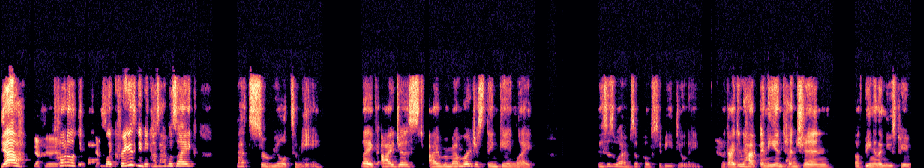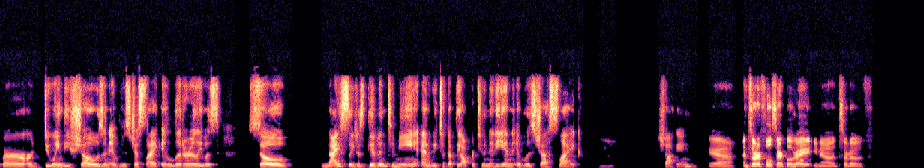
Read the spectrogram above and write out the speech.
Yeah, Yeah, yeah, yeah. totally. It was like crazy because I was like, that's surreal to me. Like I just I remember just thinking like this is what I'm supposed to be doing. Like I didn't have any intention of being in the newspaper or doing these shows and it was just like it literally mm-hmm. was so nicely just given to me and we took up the opportunity and it was just like Yeah. shocking. Yeah, and sort of full circle, Yeah. right? You know, it's sort of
